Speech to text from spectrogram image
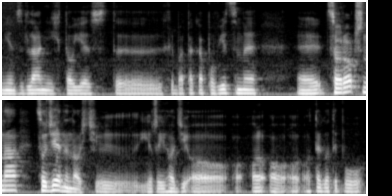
więc dla nich to jest y, chyba taka powiedzmy coroczna codzienność, e, jeżeli chodzi o, o, o, o, tego typu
